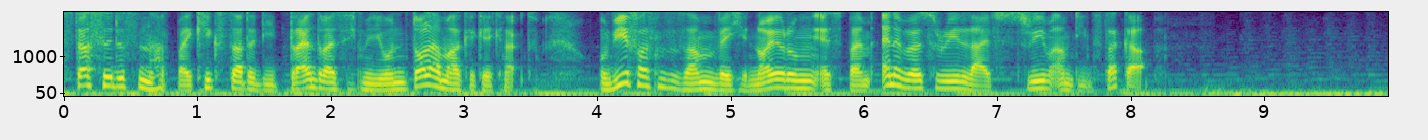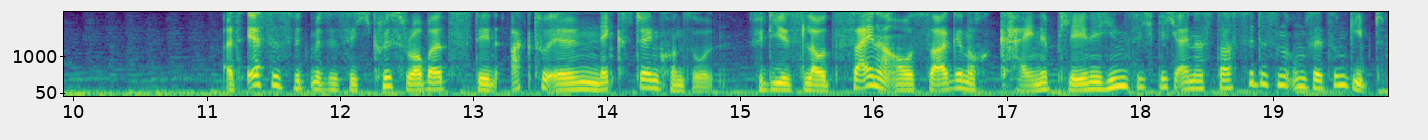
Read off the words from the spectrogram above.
Star Citizen hat bei Kickstarter die 33 Millionen Dollar Marke geknackt. Und wir fassen zusammen, welche Neuerungen es beim Anniversary Livestream am Dienstag gab. Als erstes widmete sich Chris Roberts den aktuellen Next-Gen-Konsolen, für die es laut seiner Aussage noch keine Pläne hinsichtlich einer Star Citizen-Umsetzung gibt.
